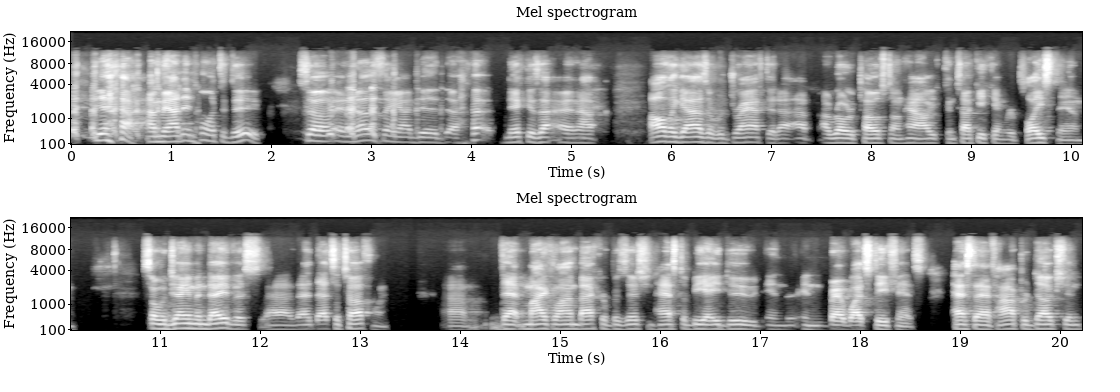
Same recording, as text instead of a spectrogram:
yeah, I mean, I didn't know what to do. So, and another thing I did, uh, Nick, is I and I, all the guys that were drafted, I, I wrote a post on how Kentucky can replace them. So with Jamin Davis, uh, that that's a tough one. Um, that Mike linebacker position has to be a dude in the, in Brad White's defense. Has to have high production.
